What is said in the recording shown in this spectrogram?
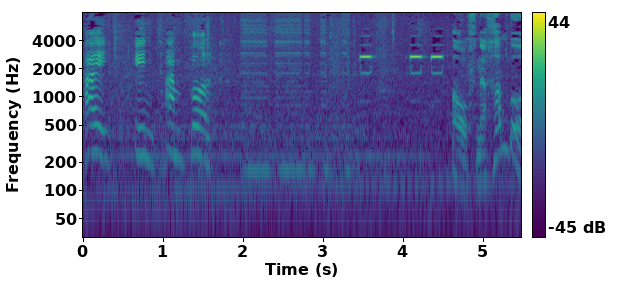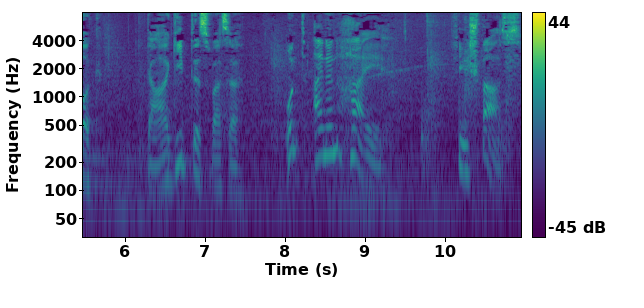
Hai in Hamburg. Auf nach Hamburg. Da gibt es Wasser. Und einen Hai. Viel Spaß.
